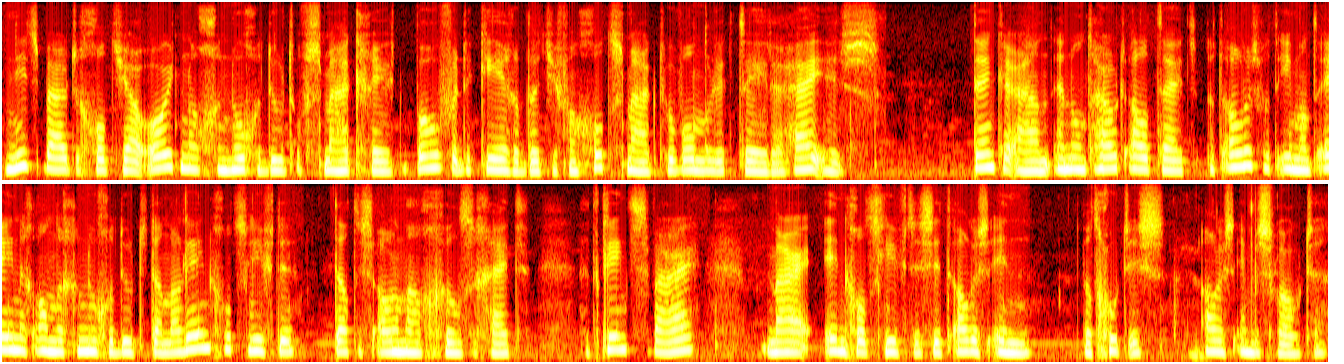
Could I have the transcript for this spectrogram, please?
Niets buiten God jou ooit nog genoegen doet of smaak geeft. Boven de keren dat je van God smaakt, hoe wonderlijk teder Hij is. Denk eraan en onthoud altijd dat alles wat iemand enig ander genoegen doet dan alleen Gods liefde, dat is allemaal gulzigheid. Het klinkt zwaar, maar in Gods liefde zit alles in wat goed is, alles in besloten.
